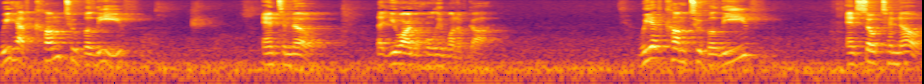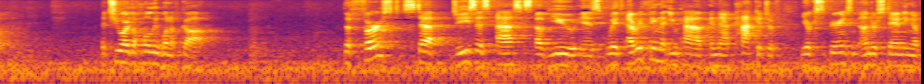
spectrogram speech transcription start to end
We have come to believe and to know that you are the Holy One of God. We have come to believe and so to know that you are the Holy One of God. The first step Jesus asks of you is with everything that you have in that package of your experience and understanding of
